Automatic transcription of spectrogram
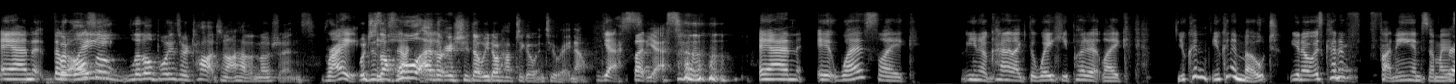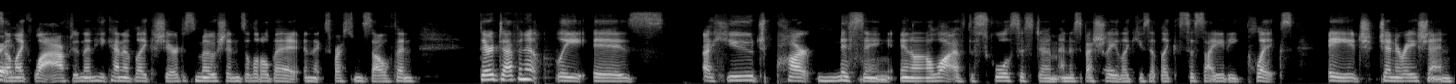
And the but way, also little boys are taught to not have emotions. Right which is exactly. a whole other issue that we don't have to go into right now. Yes. But yes. And it was like you know, kind of like the way he put it, like you can you can emote you know it was kind right. of funny and so my right. son like laughed and then he kind of like shared his emotions a little bit and expressed himself and there definitely is a huge part missing in a lot of the school system and especially like you said like society clicks age generation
